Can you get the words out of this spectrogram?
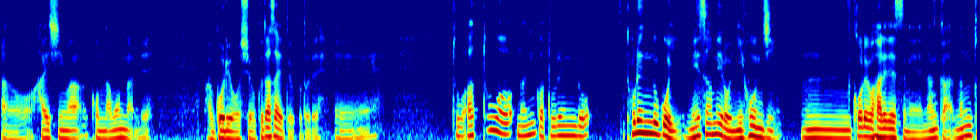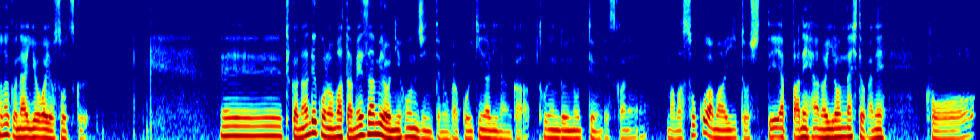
あの配信はこんなもんなんで、まあ、ご了承くださいということで、えー、とあとは何かトレンドトレンド5位目覚めろ日本人。うーんこれはあれですね。なんかなんとなく内容が予想つく。えー、てかなんでこのまた目覚めろ日本人ってのがこういきなりなんかトレンドに乗ってるんですかね。まあまあそこはまあいいとしてやっぱねあのいろんな人がねこ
